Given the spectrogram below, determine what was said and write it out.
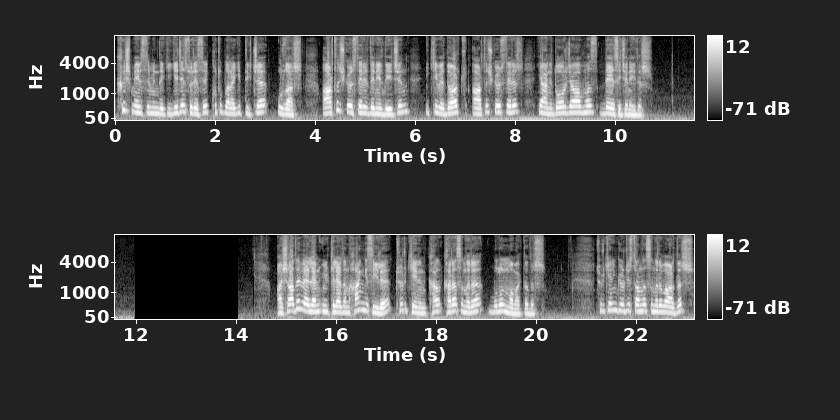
Kış mevsimindeki gece süresi kutuplara gittikçe uzar. Artış gösterir denildiği için 2 ve 4 artış gösterir. Yani doğru cevabımız D seçeneğidir. Aşağıda verilen ülkelerden hangisiyle Türkiye'nin kara sınırı bulunmamaktadır? Türkiye'nin Gürcistan'la sınırı vardır.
